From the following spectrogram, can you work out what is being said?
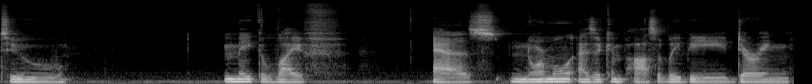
to make life as normal as it can possibly be during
